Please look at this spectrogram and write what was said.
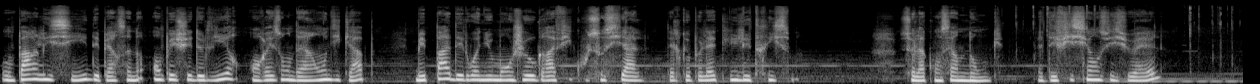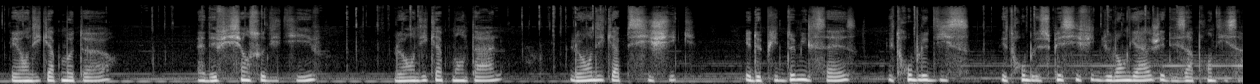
On parle ici des personnes empêchées de lire en raison d'un handicap, mais pas d'éloignement géographique ou social, tel que peut l'être l'illettrisme. Cela concerne donc la déficience visuelle, les handicaps moteurs, la déficience auditive, le handicap mental, le handicap psychique et depuis 2016, les troubles 10, les troubles spécifiques du langage et des apprentissages.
